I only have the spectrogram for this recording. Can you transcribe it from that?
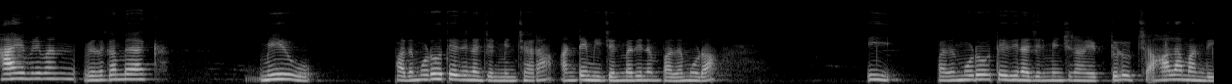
Hi everyone welcome back మీరు పదమూడవ తేదీన జన్మించారా? అంటే మీ జన్మదినం పదమూడా? ఈ పదమూడవ తేదీన జన్మించిన వ్యక్తులు చాలామంది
